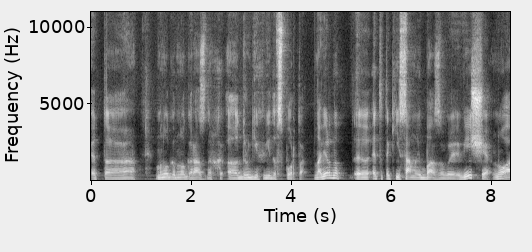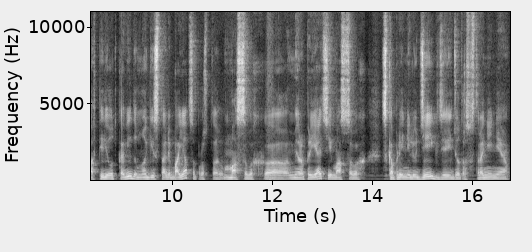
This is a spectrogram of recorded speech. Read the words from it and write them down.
это много-много разных э, других видов спорта. Наверное, это такие самые базовые вещи. Ну а в период ковида многие стали бояться просто массовых э, мероприятий, массовых скоплений людей, где идет распространение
